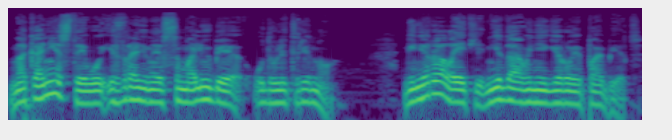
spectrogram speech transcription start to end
Наконец-то его израненное самолюбие удовлетворено. Генералы эти недавние герои побед,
